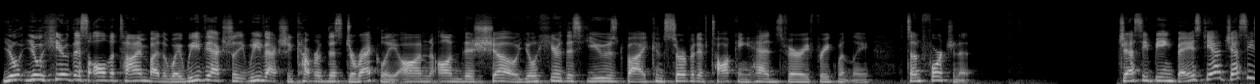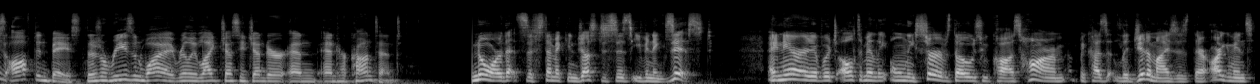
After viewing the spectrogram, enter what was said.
You'll you'll hear this all the time. By the way, we've actually we've actually covered this directly on on this show. You'll hear this used by conservative talking heads very frequently. It's unfortunate. Jessie being based, yeah, Jessie's often based. There's a reason why I really like Jessie Gender and and her content. Nor that systemic injustices even exist. A narrative which ultimately only serves those who cause harm because it legitimizes their arguments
